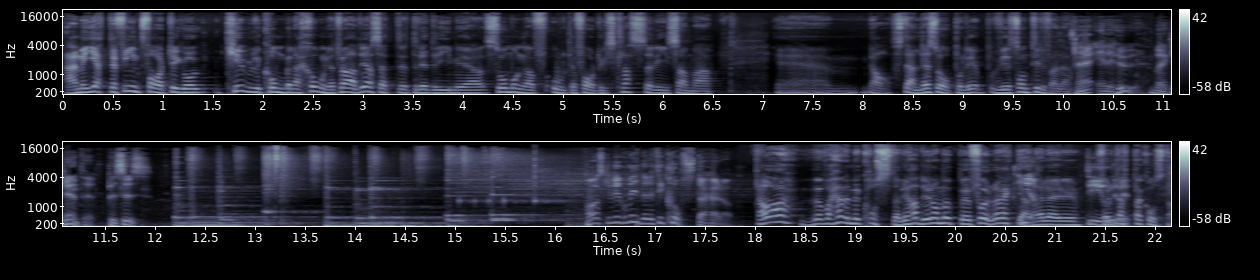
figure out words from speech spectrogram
Ja, men jättefint fartyg och kul kombination. Jag tror aldrig jag sett ett rederi med så många olika fartygsklasser i samma, eh, ja, ställde så på det, vid ett sånt tillfälle. Nej, eller hur? Verkligen inte. Precis. Ja, ska vi gå vidare till Costa här då? Ja, vad hände med Costa? Vi hade ju dem uppe förra veckan. Ja, eller det för gjorde detta Costa.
